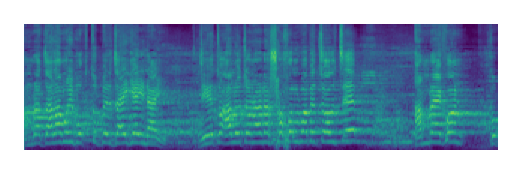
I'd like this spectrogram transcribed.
আমরা জ্বালাময়ী বক্তব্যের জায়গায় নাই। যেহেতু আলোচনাটা সফলভাবে চলছে, আমরা এখন খুব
